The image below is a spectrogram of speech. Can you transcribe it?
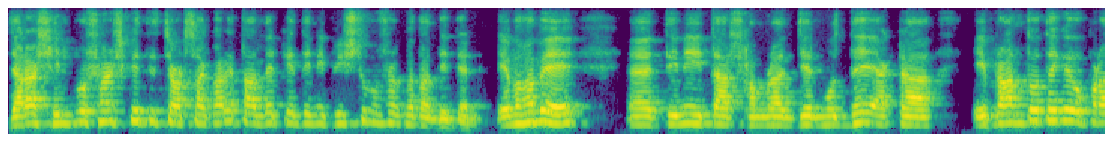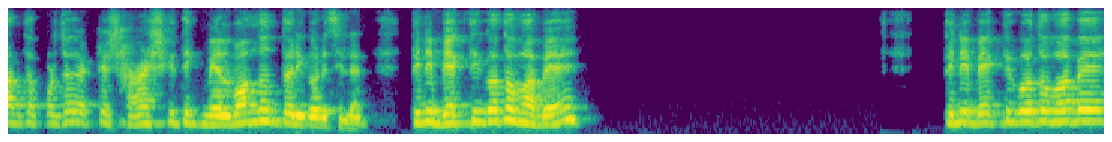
যারা শিল্প সংস্কৃতি চর্চা করে, তাদেরকে তিনি পৃষ্ঠপোষকতা দিতেন। এভাবে তিনি তার সাম্রাজ্যের মধ্যে একটা, এ প্রান্ত থেকে ও প্রান্ত পর্যন্ত একটি সাংস্কৃতিক মেলবন্ধন তৈরি করেছিলেন। তিনি ব্যক্তিগতভাবে তিনি ব্যক্তিগতভাবে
